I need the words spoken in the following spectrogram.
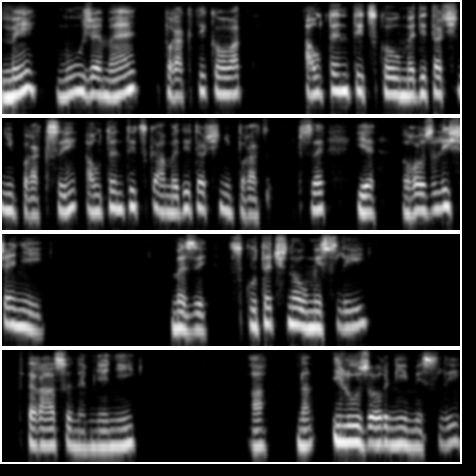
my můžeme praktikovat autentickou meditační praxi. Autentická meditační praxe je rozlišení mezi skutečnou myslí, která se nemění, a na iluzorní mysli,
